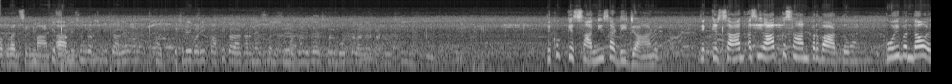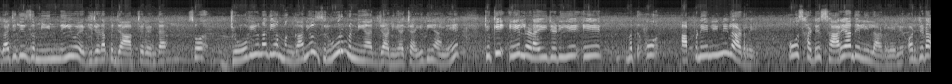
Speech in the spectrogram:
ਭਗਵੰਤ ਸਿੰਘ ਮਾਨ ਕਿਸਾਨੀ ਸੰਘਰਸ਼ ਵੀ ਚੱਲ ਰਿਹਾ। ਅੱਜ ਪਿਛਲੇ ਵਾਰੀ ਕਾਫੀ ਕਲਾਕਾਰ ਨੇ ਸਮ- ਸਮਰਥਨ ਦਿੱਤੇ। ਇਸ ਕੱਲ੍ਹ ਬਹੁਤ ਕਲਾਕਾਰ ਕੀ ਮੈਸੇਜ ਦੇਖੋ ਕਿਸਾਨੀ ਸਾਡੀ ਜਾਨ ਹੈ ਤੇ ਕਿਸਾਨ ਅਸੀਂ ਆਪ ਕਿਸਾਨ ਪਰਿਵਾਰ ਤੋਂ ਹਾਂ। ਕੋਈ ਬੰਦਾ ਹੋਏਗਾ ਜਿਹਦੀ ਜ਼ਮੀਨ ਨਹੀਂ ਹੋਏਗੀ ਜਿਹੜਾ ਪੰਜਾਬ 'ਚ ਰਹਿੰਦਾ ਹੈ। ਸੋ ਜੋ ਵੀ ਉਹਨਾਂ ਦੀਆਂ ਮੰਗਾਂ ਨੇ ਉਹ ਜ਼ਰੂਰ ਮੰਨੀਆਂ ਜਾਣੀਆਂ ਚਾਹੀਦੀਆਂ ਨੇ ਕਿਉਂਕਿ ਇਹ ਲੜਾਈ ਜਿਹੜੀ ਹੈ ਇਹ ਮਤਲਬ ਉਹ ਆਪਣੇ ਲਈ ਨਹੀਂ ਲੜ ਰਹੇ ਉਹ ਸਾਡੇ ਸਾਰਿਆਂ ਦੇ ਲਈ ਲੜ ਰਹੇ ਨੇ ਔਰ ਜਿਹੜਾ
